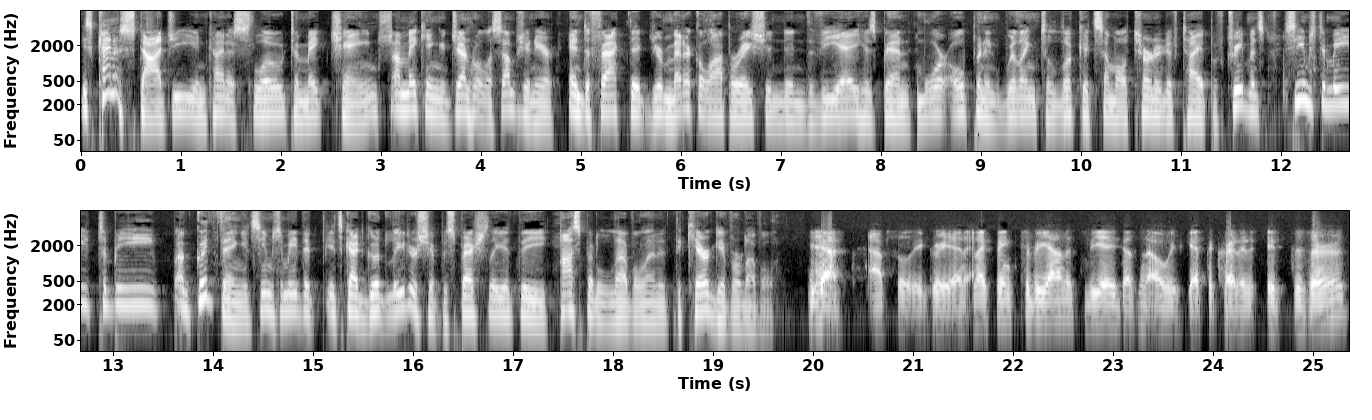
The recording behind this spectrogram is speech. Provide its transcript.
is kind of stodgy and kind of slow to make change. I'm making a general assumption here. And the fact that your medical operation in the VA has been more open and willing to look at some alternative type of treatments seems to me to be a good thing. It seems to me that it's got good leadership, especially at the hospital level and at the caregiver level. Yeah, absolutely agree. And, and I think, to be honest, VA doesn't always get the credit it deserves.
